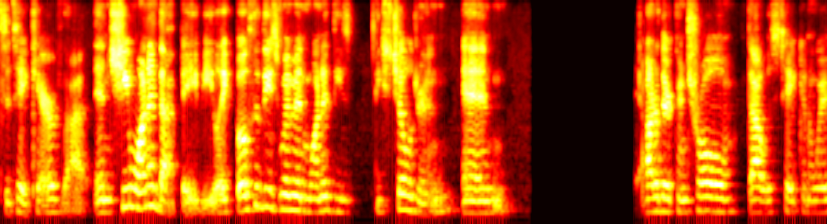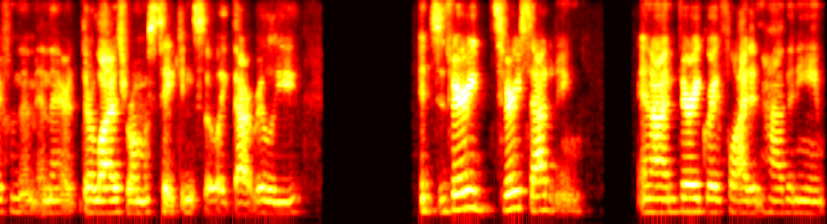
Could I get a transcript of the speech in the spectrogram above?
to take care of that. And she wanted that baby. Like both of these women wanted these these children, and out of their control that was taken away from them and their their lives were almost taken so like that really it's very it's very saddening and i'm very grateful i didn't have any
